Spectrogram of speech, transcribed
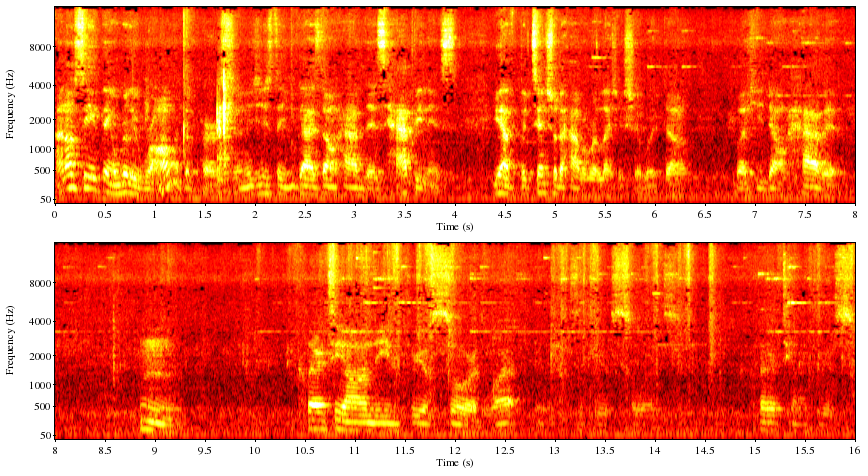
I don't see anything really wrong with the person. It's just that you guys don't have this happiness. You have potential to have a relationship with them, but you don't have it. Hmm. Clarity on the Three of Swords. What is the Three of Swords? Clarity on the Three of Swords.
